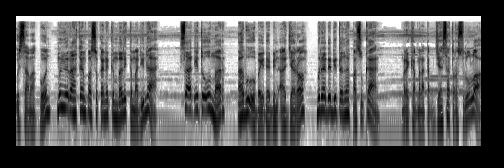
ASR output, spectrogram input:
Usama pun mengerahkan pasukannya kembali ke Madinah saat itu Umar, Abu Ubaidah bin Al-Jarrah berada di tengah pasukan. Mereka menatap jasad Rasulullah.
